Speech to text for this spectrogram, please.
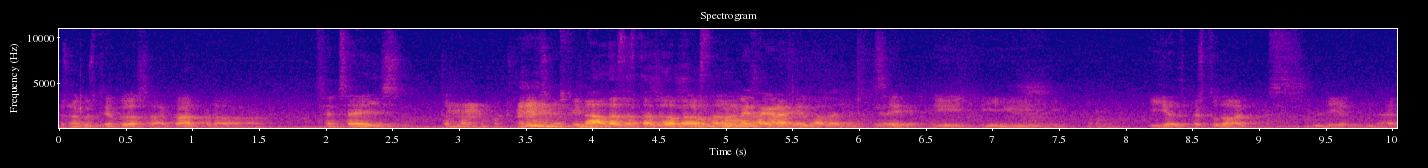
és una qüestió de posar-se d'acord, però sense ells tampoc no pots fer. O sigui, al final des d'estar de la Són molt més agressius per la gestió. Sí, i, i, i després tota la, la,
